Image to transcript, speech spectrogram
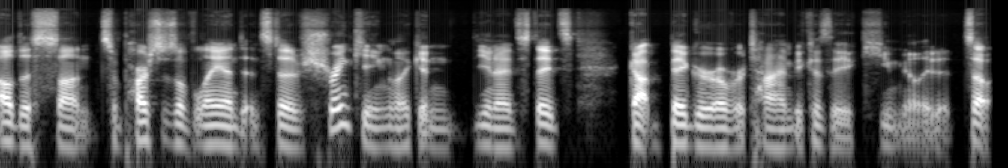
eldest son. So parcels of land, instead of shrinking like in the United States, got bigger over time because they accumulated. So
